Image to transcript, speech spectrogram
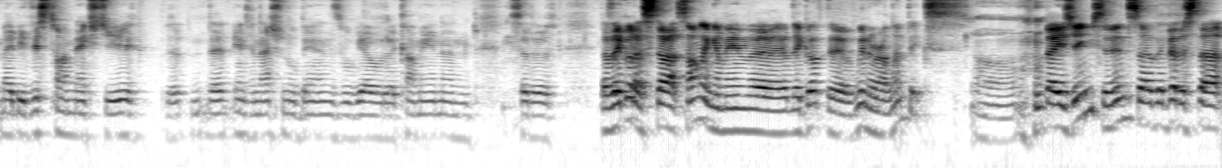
maybe this time next year, the, the international bands will be able to come in and sort of. But they've got to start something. I mean, the, they got the Winter Olympics Uh, Beijing soon, so they better start.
